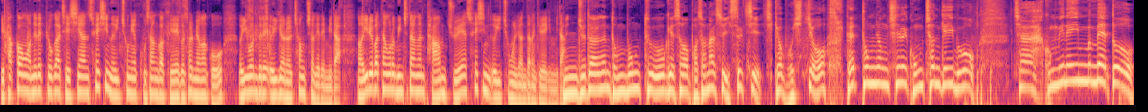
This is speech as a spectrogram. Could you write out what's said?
이 박광원 원내대표가 제시한 쇄신 의총의 구상과 계획을 설명하고 의원들의 의견을 청취하게 됩니다. 어, 이를 바탕으로 민주당은 다음 주에 쇄신 의총을 연다는 계획입니다. 민주당은 돈봉투 의혹에서 벗어날 수 있을지 지켜보시죠. 대통령실 공천 개입 의혹. 자, 국민의힘에 또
